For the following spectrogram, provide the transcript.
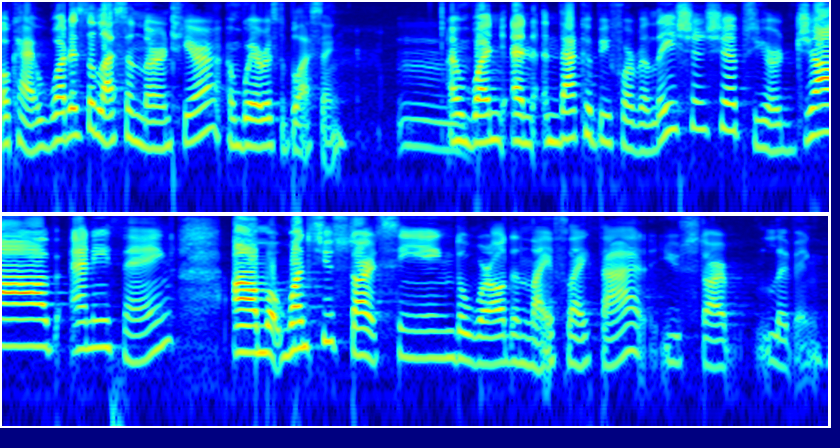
okay, what is the lesson learned here, and where is the blessing? And when and, and that could be for relationships your job anything um, once you start seeing the world and life like that you start living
